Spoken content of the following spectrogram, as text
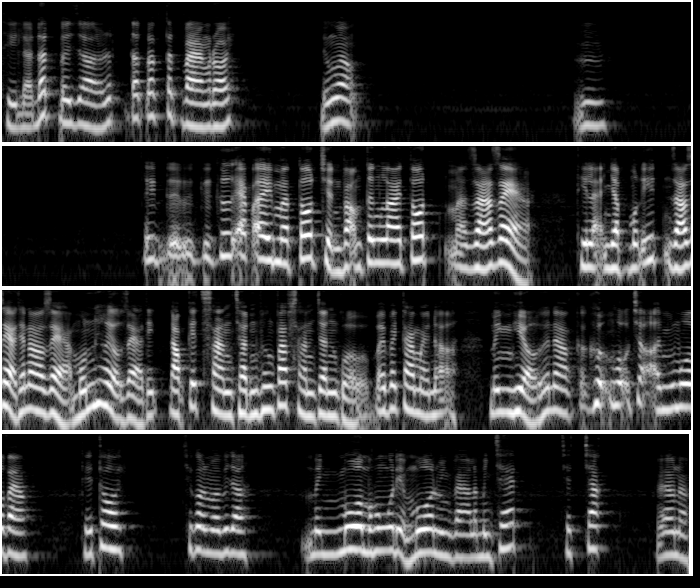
thì là đất bây giờ là đất đất đất, đất vàng rồi. Đúng không? Ừ cứ FA mà tốt, triển vọng tương lai tốt, mà giá rẻ thì lại nhập một ít. Giá rẻ thế nào rẻ? Muốn hiểu rẻ thì đọc cái sàn trần, phương pháp sàn trần của Payback Time ngày nợ. Mình hiểu thế nào, các hưởng hỗ trợ mình mua vào. Thế thôi. Chứ còn mà bây giờ mình mua mà không có điểm mua, mình vào là mình chết. Chết chắc. Phải không nào?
